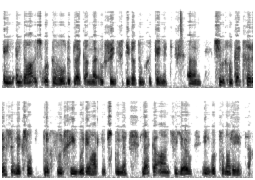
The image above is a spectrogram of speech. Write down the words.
En en daar is ook 'n huldeblyk aan my ou vriend vir die wat hom geken het. Ehm um, so gaan kyk gerus en ek sal terugvoer gee oor die hardloopskoene. Lekker aan vir jou en ook vir Marietta.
